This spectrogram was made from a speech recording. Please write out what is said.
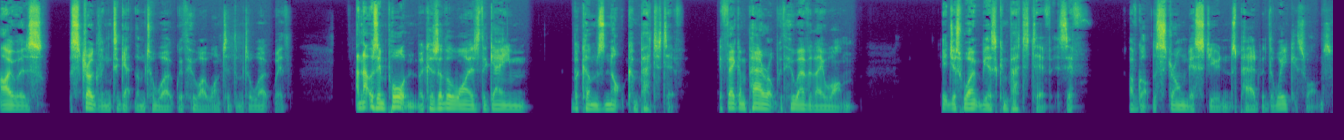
I was struggling to get them to work with who I wanted them to work with. And that was important because otherwise the game becomes not competitive. If they can pair up with whoever they want, it just won't be as competitive as if I've got the strongest students paired with the weakest ones.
